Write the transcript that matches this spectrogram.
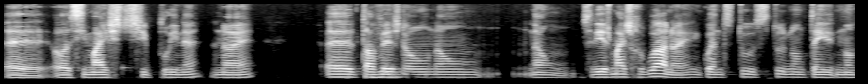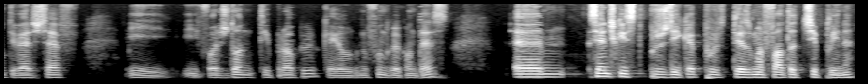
uh, ou assim mais disciplina, não é? Uh, talvez uhum. não, não, não serias mais regular, não é? Enquanto tu, se tu não, tem, não tiveres chefe e, e fores dono de ti próprio, que é no fundo o que acontece, um, ehm, sentes que isso te prejudica por teres uma falta de disciplina?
